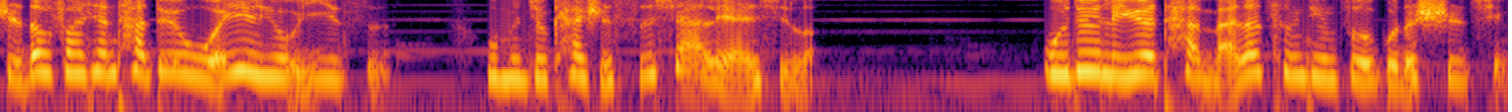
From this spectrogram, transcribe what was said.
直到发现他对我也有意思，我们就开始私下联系了。我对李月坦白了曾经做过的事情，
